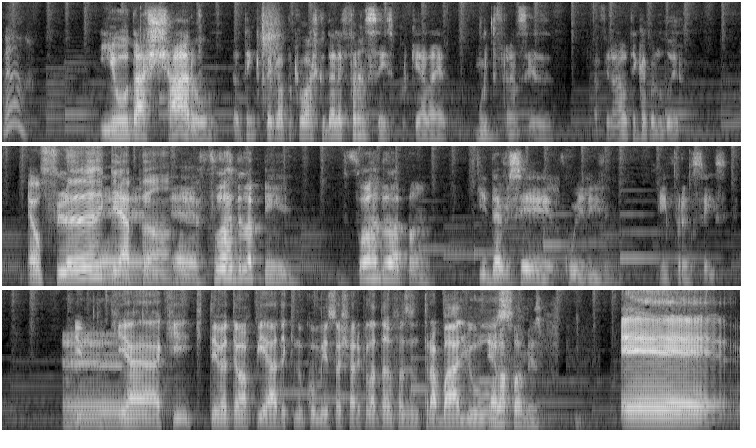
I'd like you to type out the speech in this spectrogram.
Não. E o da Charo, eu tenho que pegar porque eu acho que o dela é francês, porque ela é muito francesa. Afinal, ela tem cabelo loiro. É o Fleur É, de Lapin. É Fleur de Lapin. Fleur de Lapin. Que deve ser coelho em, em francês. Que, É, que, a- que- que teve até uma piada que no começo acharam que ela tava fazendo trabalhos. é Lapin mesmo. É.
